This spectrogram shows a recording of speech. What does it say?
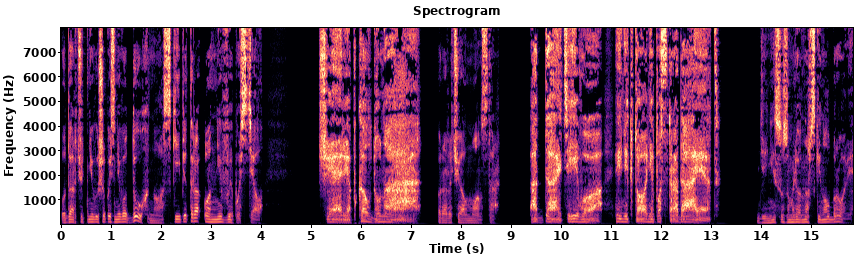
Удар чуть не вышиб из него дух, но скипетра он не выпустил — «Череп колдуна!» — прорычал монстр. «Отдайте его, и никто не пострадает!» Денис изумленно вскинул брови.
